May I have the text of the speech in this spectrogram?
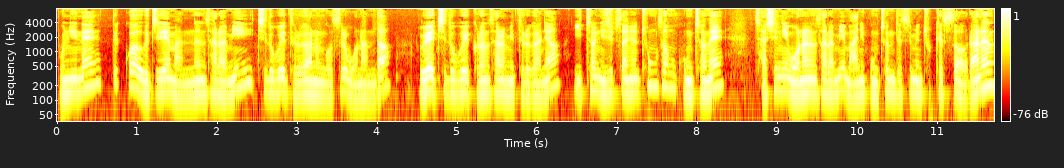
본인의 뜻과 의지에 맞는 사람이 지도부에 들어가는 것을 원한다? 왜 지도부에 그런 사람이 들어가냐? 2024년 총선 공천에 자신이 원하는 사람이 많이 공천됐으면 좋겠어. 라는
